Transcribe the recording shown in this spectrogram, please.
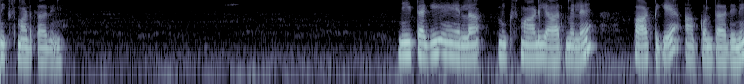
ಮಿಕ್ಸ್ ಮಾಡ್ತಾ ಇದ್ದೀನಿ. ನೀಟಾಗಿ ಎಲ್ಲ ಮಿಕ್ಸ್ ಮಾಡಿ ಆದಮೇಲೆ ಪಾಟ್ಗೆ ಹಾಕ್ಕೊತಾ ಇದ್ದೀನಿ.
